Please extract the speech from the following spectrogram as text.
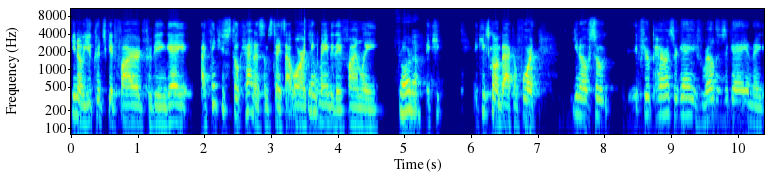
you know you could get fired for being gay. I think you still can in some states or i think maybe they finally florida. it, keep, it keeps going back and forth. You know so if your parents are gay if your relatives are gay and they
